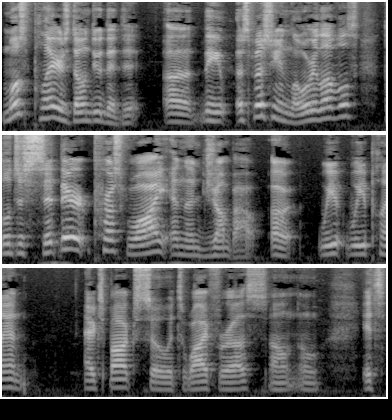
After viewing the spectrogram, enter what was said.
most players don't do that. Uh, they especially in lower levels, they'll just sit there, press Y, and then jump out. Uh, we we play on Xbox, so it's Y for us. I don't know. It's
